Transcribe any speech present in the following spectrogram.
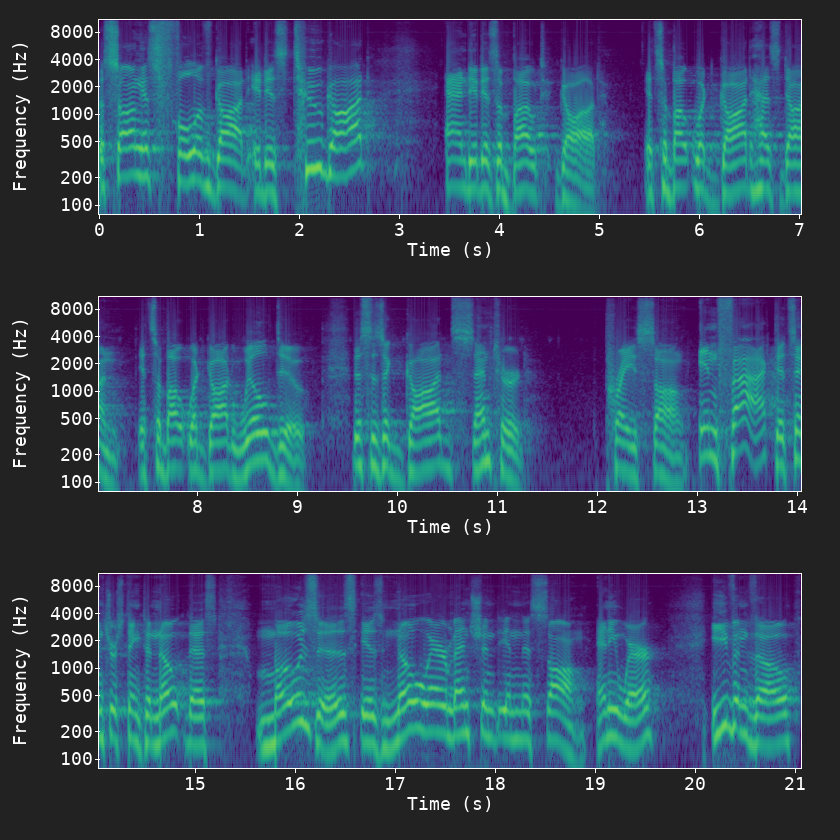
The song is full of God. It is to God and it is about God. It's about what God has done, it's about what God will do. This is a God centered praise song. In fact, it's interesting to note this Moses is nowhere mentioned in this song, anywhere, even though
